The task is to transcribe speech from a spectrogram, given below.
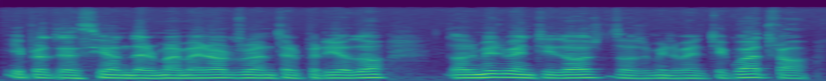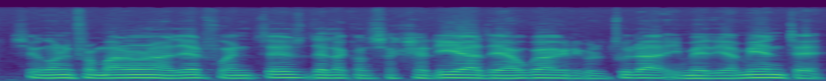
y Protección del Mar Menor durante el periodo 2022-2024, según informaron ayer fuentes de la Consejería de Agua, Agricultura y Medio Ambiente.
